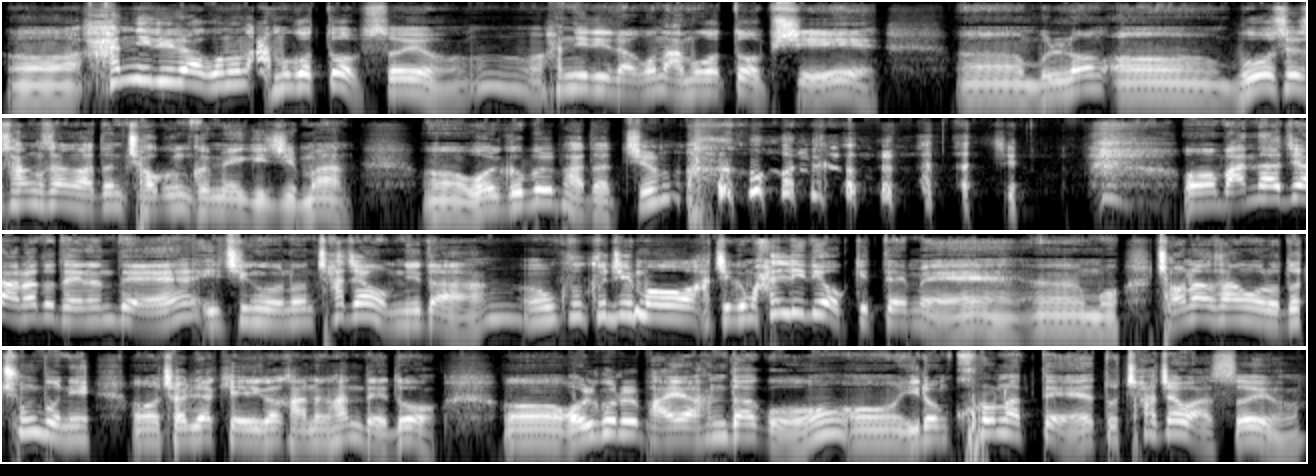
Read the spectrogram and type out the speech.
어, 한 일이라고는 아무것도 없어요. 어, 한 일이라고는 아무것도 없이, 어, 물론, 어, 무엇을 상상하든 적은 금액이지만, 어, 월급을 받았죠? 어, 만나지 않아도 되는데 이 친구는 찾아옵니다. 어, 그, 굳이 뭐 지금 할 일이 없기 때문에 어, 뭐 전화상으로도 충분히 어, 전략 회의가 가능한데도 어, 얼굴을 봐야 한다고 어, 이런 코로나 때 또 찾아왔어요.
